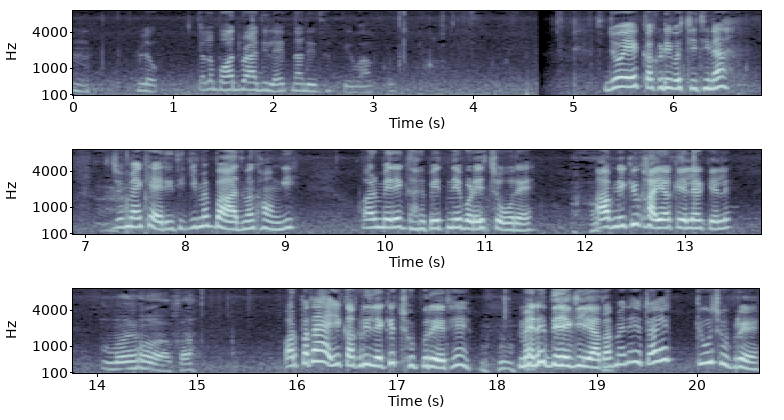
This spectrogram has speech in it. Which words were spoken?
हम्म, लो। चलो बहुत बड़ा दिल है इतना दे सकती हूँ आपको। जो एक ककड़ी बची थी ना जो मैं कह रही थी कि मैं बाद में खाऊँगी और मेरे घर पे इतने बड़े चोर है। आपने क्यों खाई अकेले अकेले? मैं हो और पता है ये ककड़ी लेके छुप रहे थे। मैंने देख लिया था। मैंने सोचा ये क्यों छुप रहे हैं?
